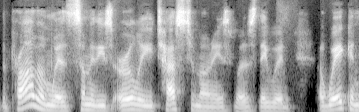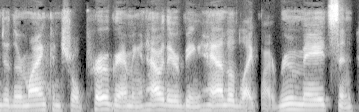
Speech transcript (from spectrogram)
the problem with some of these early testimonies was they would awaken to their mind control programming and how they were being handled, like by roommates and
